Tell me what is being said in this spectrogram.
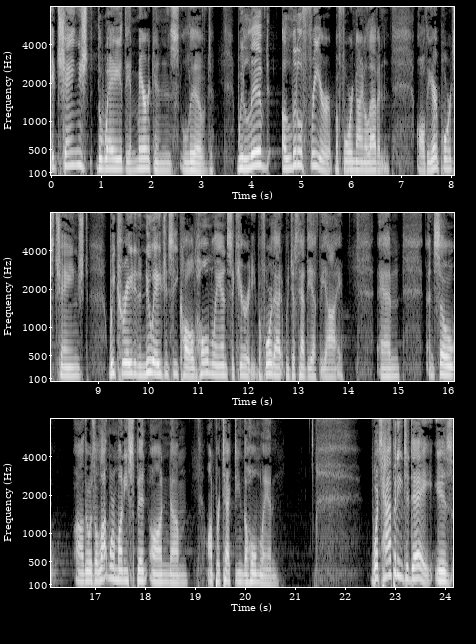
it changed the way the Americans lived we lived a little freer before 9-11. All the airports changed. We created a new agency called Homeland Security. Before that, we just had the FBI. And, and so, uh, there was a lot more money spent on, um, on protecting the homeland. What's happening today is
